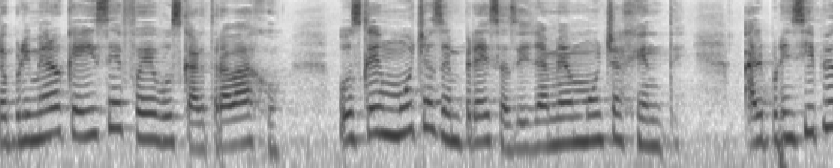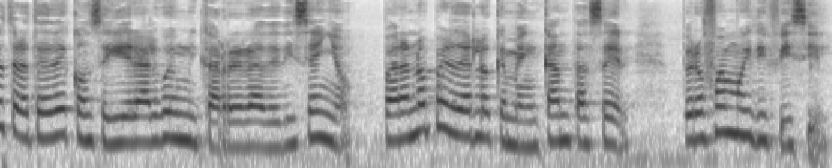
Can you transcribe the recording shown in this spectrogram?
Lo primero que hice fue buscar trabajo. Busqué en muchas empresas y llamé a mucha gente. Al principio traté de conseguir algo en mi carrera de diseño, para no perder lo que me encanta hacer, pero fue muy difícil.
